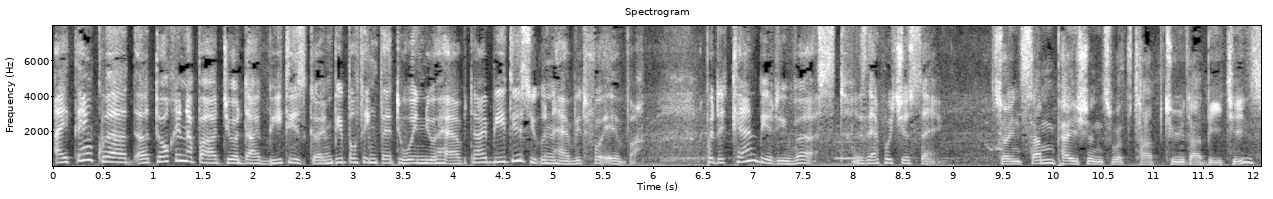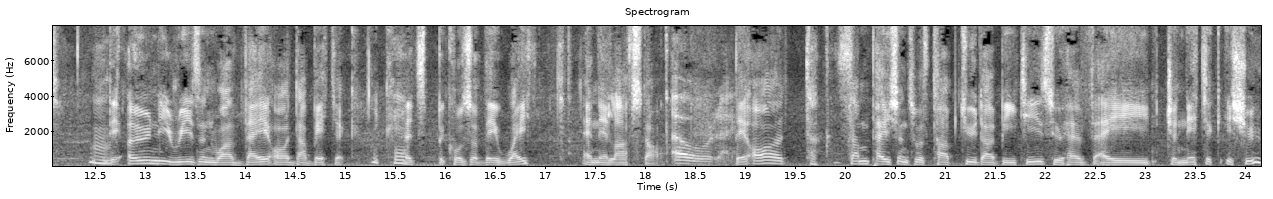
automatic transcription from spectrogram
I think we're uh, talking about your diabetes going. People think that when you have diabetes, you can have it forever. But it can be reversed. Is that what you're saying? So, in some patients with type 2 diabetes, hmm. the only reason why they are diabetic Okay. it's because of their weight and their lifestyle. Oh, right. There are t- some patients with type 2 diabetes who have a genetic issue,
